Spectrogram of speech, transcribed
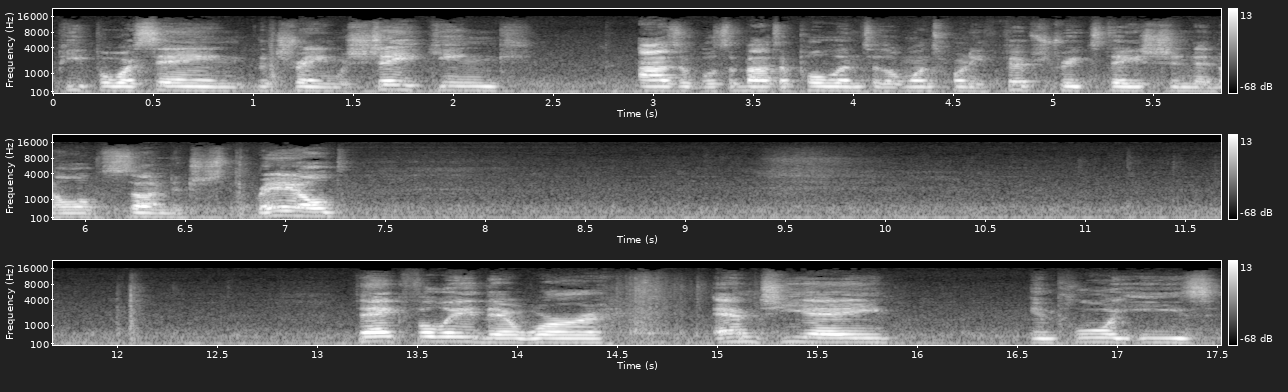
People were saying the train was shaking as it was about to pull into the 125th Street station and all of a sudden it just derailed. Thankfully, there were MTA employees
